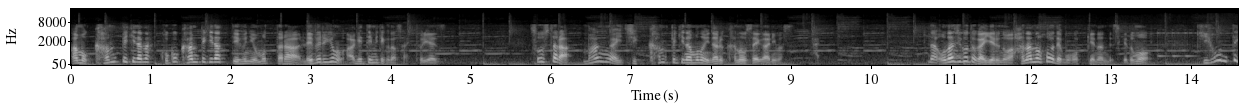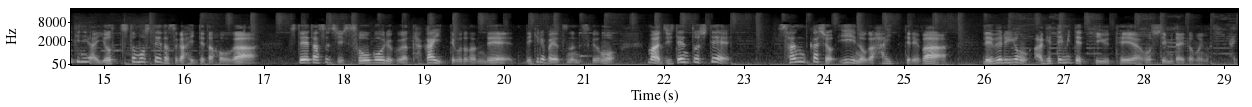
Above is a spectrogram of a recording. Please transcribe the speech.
あもう完璧だな。ここ完璧だっていうふうに思ったらレベル4上げてみてください。とりあえず。そうしたら万が一完璧なものになる可能性があります、はい、だ同じことが言えるのは花の方でも OK なんですけども基本的には4つともステータスが入ってた方がステータス値総合力が高いってことなんでできれば4つなんですけどもまあ時点として3箇所いいのが入ってればレベル4上げてみてっていう提案をしてみたいと思います、はい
